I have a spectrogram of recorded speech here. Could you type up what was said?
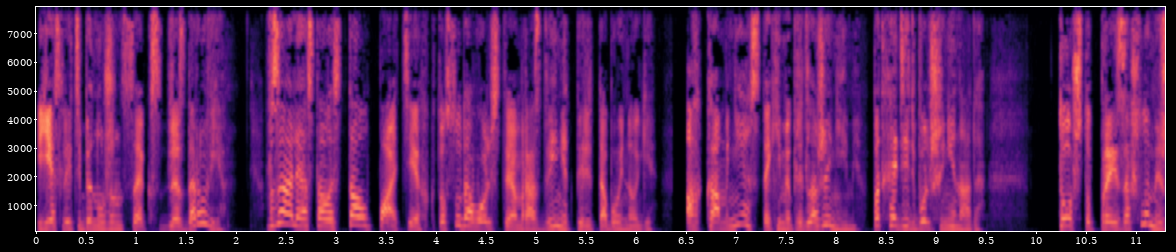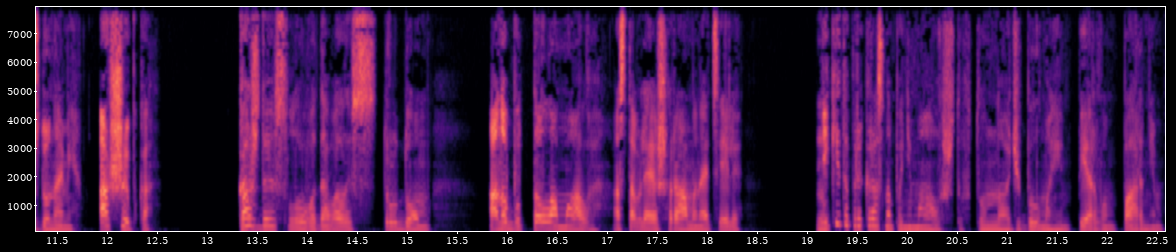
Если тебе нужен секс для здоровья, в зале осталась толпа тех, кто с удовольствием раздвинет перед тобой ноги. А ко мне с такими предложениями подходить больше не надо. То, что произошло между нами — ошибка». Каждое слово давалось с трудом. Оно будто ломало, оставляя шрамы на теле. Никита прекрасно понимал, что в ту ночь был моим первым парнем,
